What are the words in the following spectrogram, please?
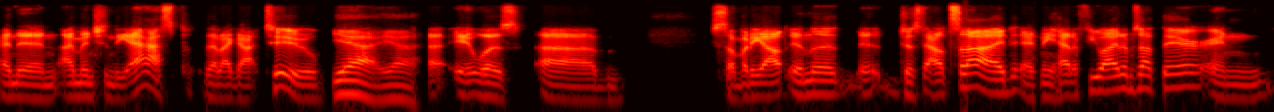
And then I mentioned the asp that I got too. Yeah, yeah. uh, it was um, somebody out in the uh, just outside and he had a few items out there and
